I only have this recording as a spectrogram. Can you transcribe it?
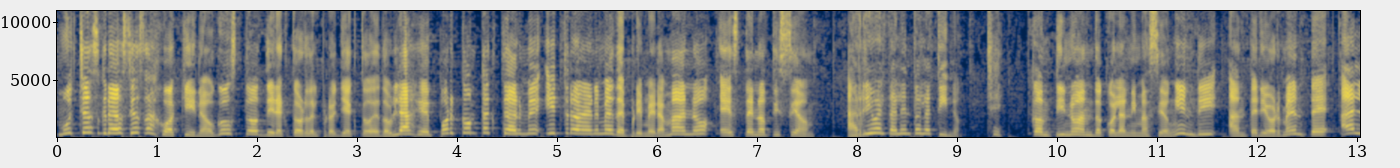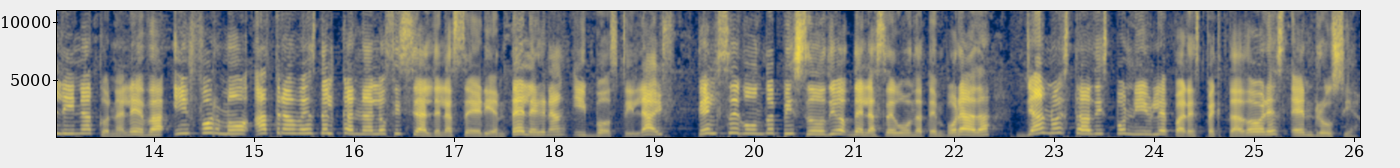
Muchas gracias a Joaquín Augusto, director del proyecto de doblaje, por contactarme y traerme de primera mano esta notición. Arriba el talento latino. Che. Continuando con la animación indie, anteriormente Alina Conaleva informó a través del canal oficial de la serie en Telegram y Busty Life que el segundo episodio de la segunda temporada ya no está disponible para espectadores en Rusia.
